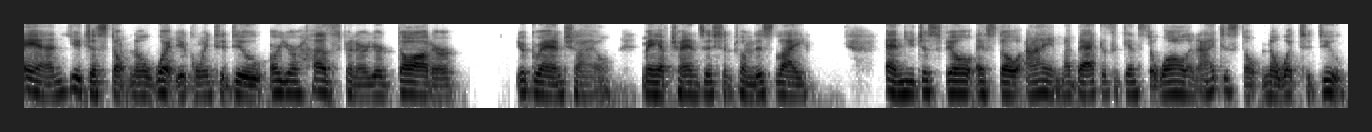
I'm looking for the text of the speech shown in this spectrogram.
and you just don't know what you're going to do, or your husband or your daughter, your grandchild may have transitioned from this life and you just feel as though I am, my back is against the wall and I just don't know what to do.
